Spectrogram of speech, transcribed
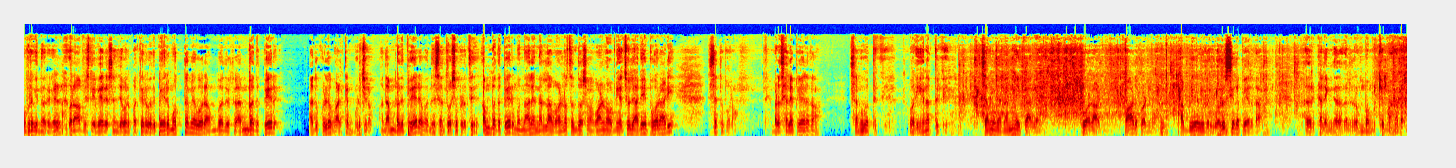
உறவினர்கள் ஒரு ஆபீஸ்ல வேலை செஞ்ச ஒரு பத்து இருபது பேர் மொத்தமே ஒரு ஐம்பது ஐம்பது பேர். அதுக்குள்ள வாழ்க்கை முடிச்சிடும் அந்த ஐம்பது பேரை வந்து சந்தோஷப்படுத்து ஐம்பது பேர் முன்னாலே நல்லா வாழணும் சந்தோஷமா வாழணும் அப்படின்னு சொல்லி அதே போராடி செத்து போகிறோம் பட் சில பேர் தான் சமூகத்துக்கு ஒரு இனத்துக்கு சமூக நன்மைக்காக போராடணும் பாடுபடணும் அப்படிங்கிறது ஒரு சில பேர் தான். அது கலைஞர் அதில் ரொம்ப முக்கியமானவர்.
